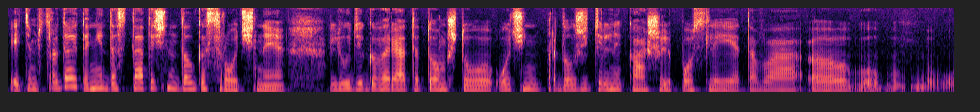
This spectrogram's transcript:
этим страдают, они достаточно долгосрочные. Люди говорят о том, что очень продолжительный кашель после этого, э,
